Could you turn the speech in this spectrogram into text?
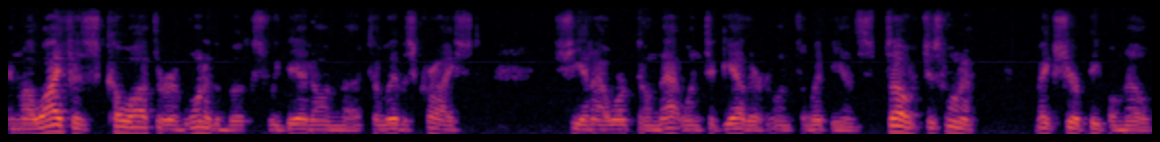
And my wife is co-author of one of the books we did on uh, to live as Christ. She and I worked on that one together on Philippians. So just want to make sure people know.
